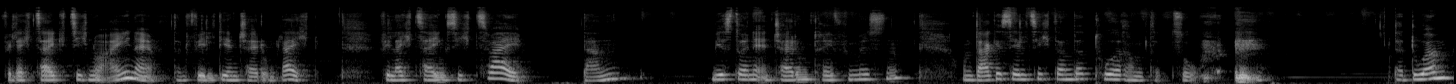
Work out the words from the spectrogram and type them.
Vielleicht zeigt sich nur eine, dann fehlt die Entscheidung leicht. Vielleicht zeigen sich zwei, dann wirst du eine Entscheidung treffen müssen und da gesellt sich dann der Turm dazu. Der Turm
